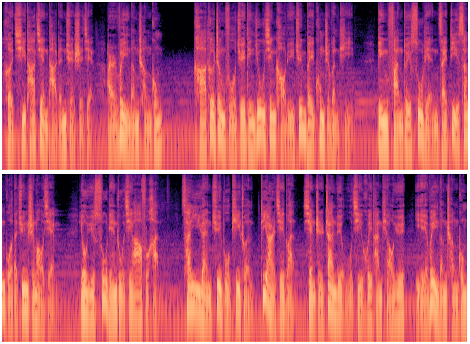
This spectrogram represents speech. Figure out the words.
和其他践踏人权事件而未能成功。卡特政府决定优先考虑军备控制问题。并反对苏联在第三国的军事冒险。由于苏联入侵阿富汗，参议院拒不批准第二阶段限制战略武器会谈条约，也未能成功。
